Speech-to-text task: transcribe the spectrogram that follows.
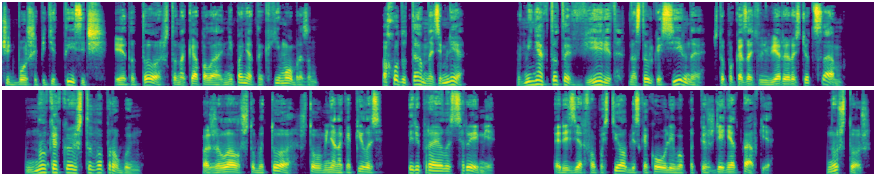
чуть больше пяти тысяч, и это то, что накапало непонятно каким образом. Походу, там, на Земле, в меня кто-то верит настолько сильно, что показатель веры растет сам. Ну, какое-что попробуем. Пожелал, чтобы то, что у меня накопилось, переправилось Рэми. Резерв опустил без какого-либо подтверждения отправки. Ну что ж,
